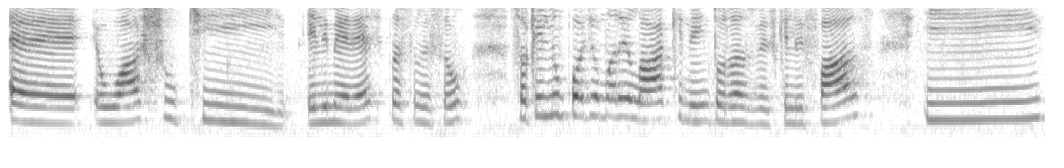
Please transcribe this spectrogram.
É, eu acho que ele merece pra seleção, só que ele não pode amarelar, que nem todas as vezes que ele faz. E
